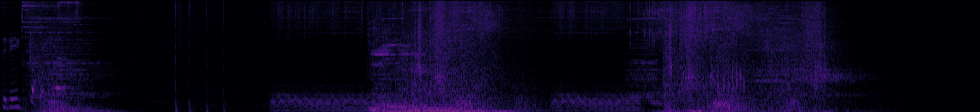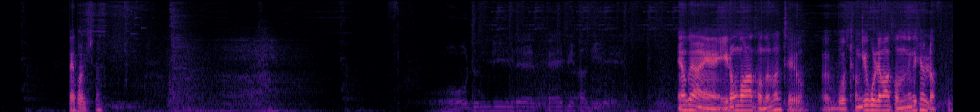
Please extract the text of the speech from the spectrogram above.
보여드릴까요? 빼걸죠? 그냥, 그냥 이런 거 하나 더 넣으면 돼요. 뭐, 전기골렘 하나 더 넣는 게 제일 낫고.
